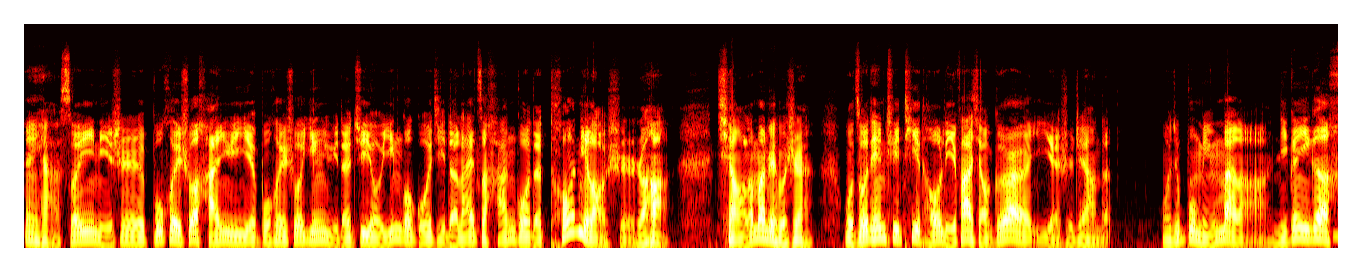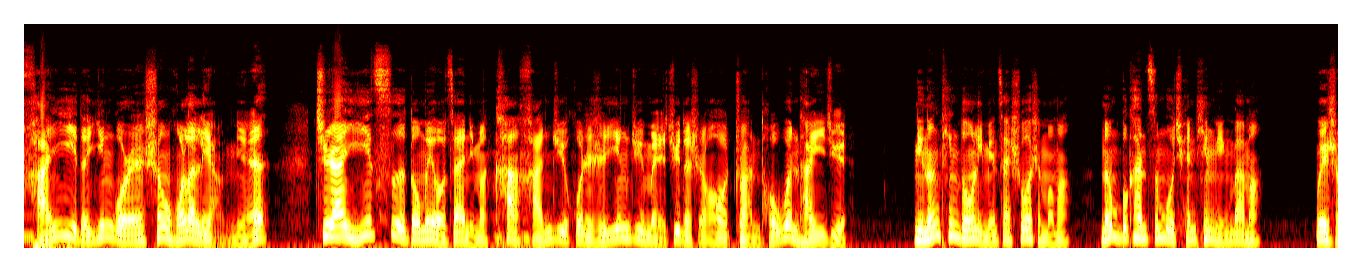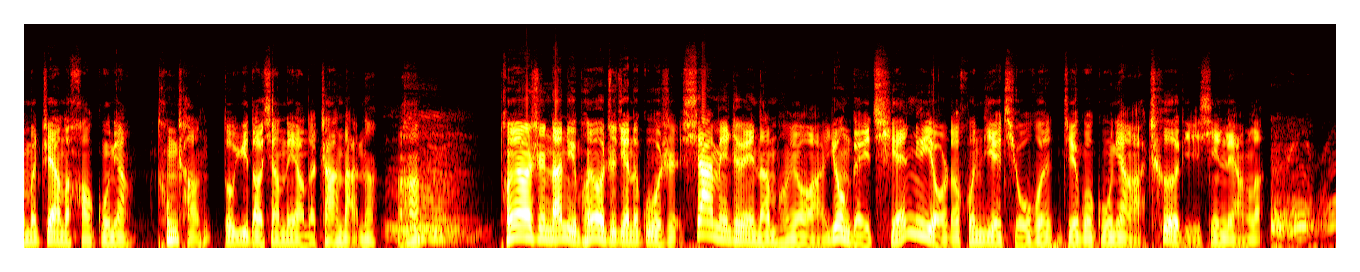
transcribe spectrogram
哎呀，所以你是不会说韩语也不会说英语的，具有英国国籍的来自韩国的托尼老师是吧？巧了吗？这不是我昨天去剃头，理发小哥也是这样的。我就不明白了啊！你跟一个韩裔的英国人生活了两年，居然一次都没有在你们看韩剧或者是英剧、美剧的时候转头问他一句：“你能听懂里面在说什么吗？能不看字幕全听明白吗？”为什么这样的好姑娘通常都遇到像那样的渣男呢？啊！同样是男女朋友之间的故事，下面这位男朋友啊，用给前女友的婚戒求婚，结果姑娘啊彻底心凉了。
